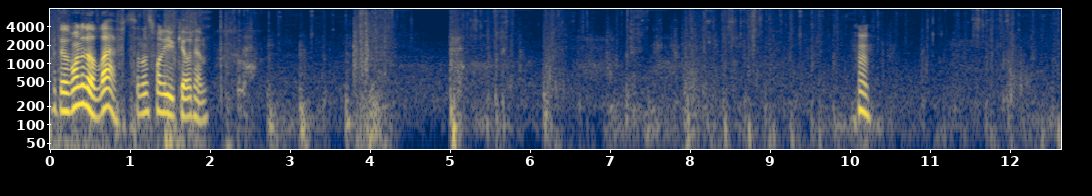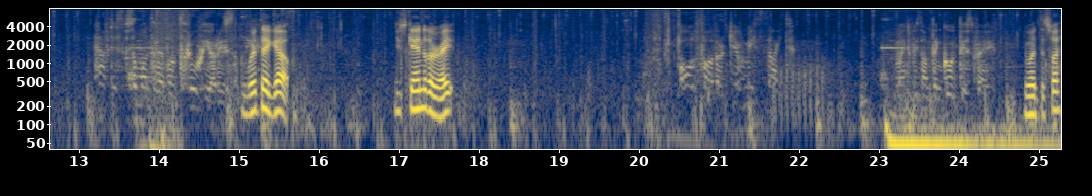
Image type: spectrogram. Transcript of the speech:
But there's one to the left, unless one of you killed him. Hmm. Have this someone traveled through here recently. Where'd they go? You scan to the right? Allfather, give me sight. Might be something good this way. You went this way?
